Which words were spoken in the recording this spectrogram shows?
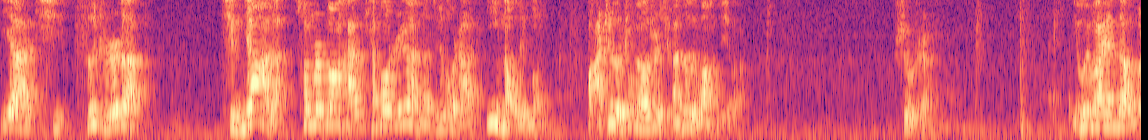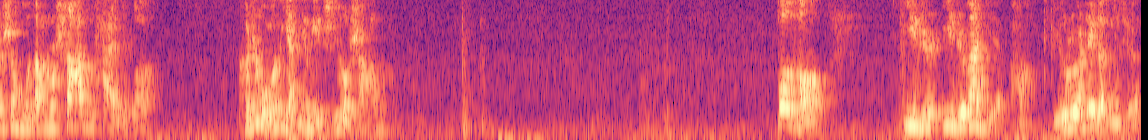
呀，辞辞职的，请假的，专门帮孩子填报志愿的，最后啥一脑袋懵，把这个重要的事全都给忘记了，是不是？你会发现在我们生活当中沙子太多了，可是我们的眼睛里只有沙子。报考一知一知半解哈，比如说这个同学，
